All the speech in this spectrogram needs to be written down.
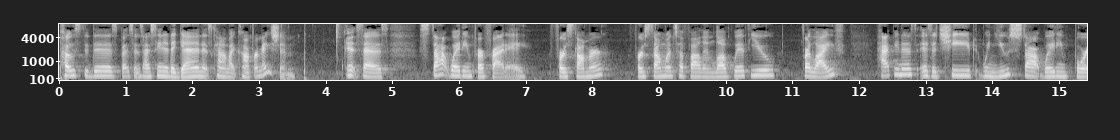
posted this, but since I've seen it again, it's kind of like confirmation. It says, Stop waiting for Friday for summer, for someone to fall in love with you for life. Happiness is achieved when you stop waiting for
